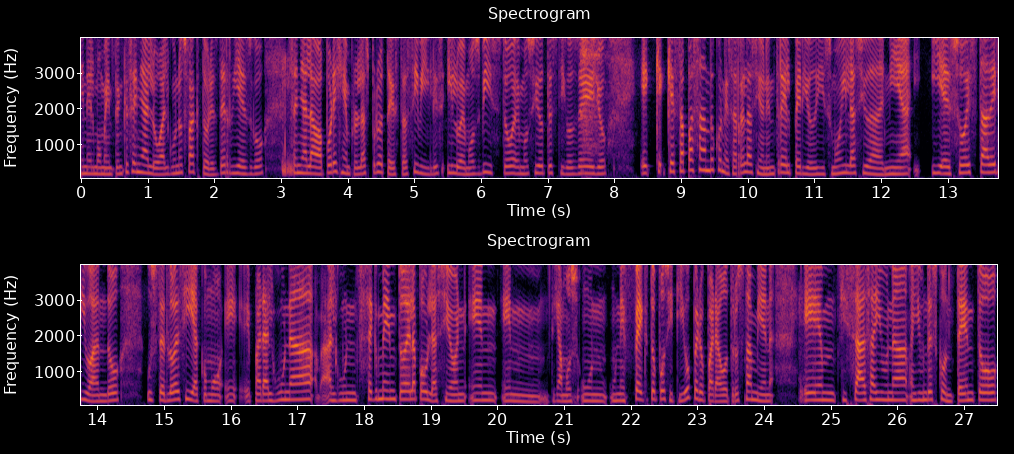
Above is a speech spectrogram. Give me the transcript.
en el momento en que señaló algunos factores de riesgo, señalaba, por ejemplo, las protestas civiles y lo hemos visto, hemos sido testigos de ello. Eh, ¿qué, está pasando con esa relación entre el periodismo y la ciudadanía? Y, eso está derivando, usted lo decía, como eh, eh, para alguna, algún segmento de la población en, en digamos, un, un, efecto positivo, pero para otros también em, quizás hay, una, hay un descontento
